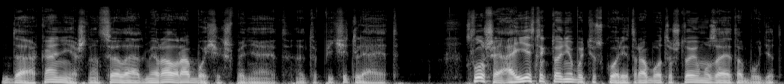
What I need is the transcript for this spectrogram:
Да, конечно, целый адмирал рабочих шпыняет. Это впечатляет. Слушай, а если кто-нибудь ускорит работу, что ему за это будет?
